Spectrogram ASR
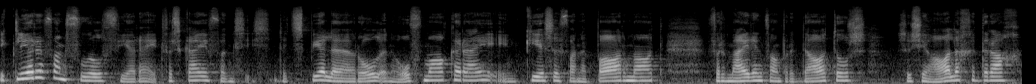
Die kleure van voëlvere het verskeie funksies. Dit speel 'n rol in hofmakery en keuse van 'n paarmaat, vermyding van predators, sosiale gedrag,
